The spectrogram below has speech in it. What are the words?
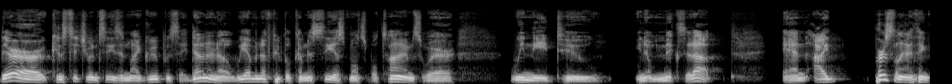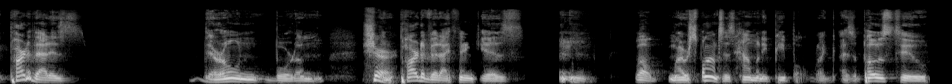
There are constituencies in my group who say, no, no, no, we have enough people come to see us multiple times where we need to you know mix it up. And I personally, I think part of that is their own boredom sure and part of it, I think, is well, my response is how many people, like as opposed to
